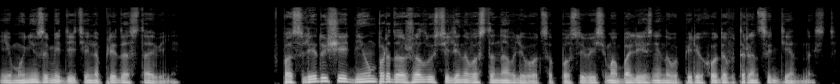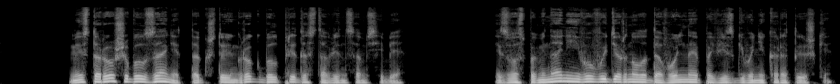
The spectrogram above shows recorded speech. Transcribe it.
ему незамедлительно предоставили. В последующие дни он продолжал усиленно восстанавливаться после весьма болезненного перехода в трансцендентность. Мистер Роши был занят, так что игрок был предоставлен сам себе. Из воспоминаний его выдернуло довольное повизгивание коротышки,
